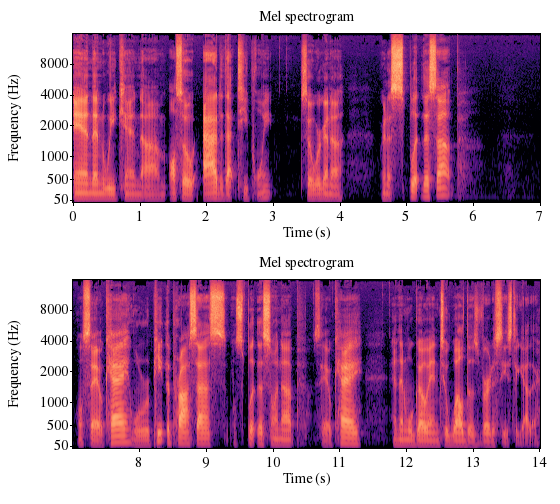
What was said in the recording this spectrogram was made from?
And then we can um, also add that T-point. So we're gonna, we're gonna split this up. We'll say okay. We'll repeat the process. We'll split this one up, say okay. And then we'll go in to weld those vertices together.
